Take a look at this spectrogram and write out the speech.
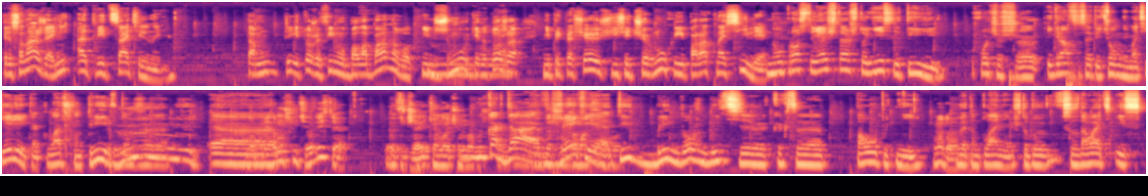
персонажей, они отрицательные. Там и тоже фильмы Балабанова, книги Жмурки, это Ну. тоже непрекращающаяся чернуха и парад насилия. Ну, просто я считаю, что если ты хочешь э, играться с этой темной материей, как Ларс фон Триер в том же... М. э, Но при этом шутил везде. В Джеке он очень много Ну как, да, в Джеке ты, блин, должен быть э, как-то поопытней Ну в да. этом плане, чтобы создавать из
